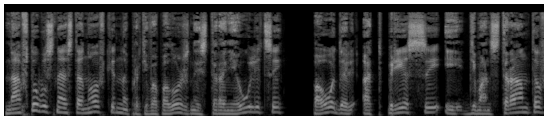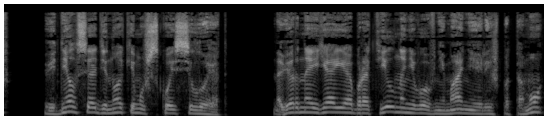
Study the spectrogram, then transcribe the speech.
На автобусной остановке на противоположной стороне улицы, поодаль от прессы и демонстрантов, виднелся одинокий мужской силуэт. Наверное, я и обратил на него внимание лишь потому,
